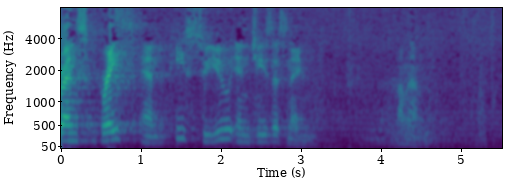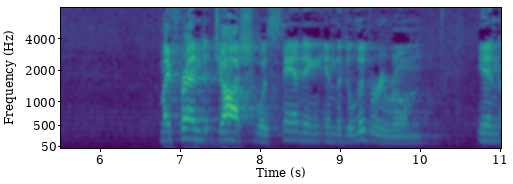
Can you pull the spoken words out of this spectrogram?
Friends, grace and peace to you in Jesus' name. Amen. My friend Josh was standing in the delivery room in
